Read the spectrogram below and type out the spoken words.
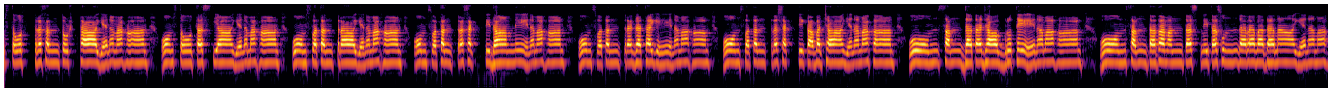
स्तोत्रसन्तुष्टाय नमः। ॐ स्तोतस्याय नमः। ॐ स्वतन्त्राय नमः। ॐ स्वतन्त्रशक्तिधाम्ने नमः। ॐ स्वतन्त्रगतये नमः। ॐ स्वतन्त्रशक्तिकवचाय नमः। ॐ सन्धतजागृते नमः ॐ सन्ततमन्तस्मितसुन्दरवदनाय नमः।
